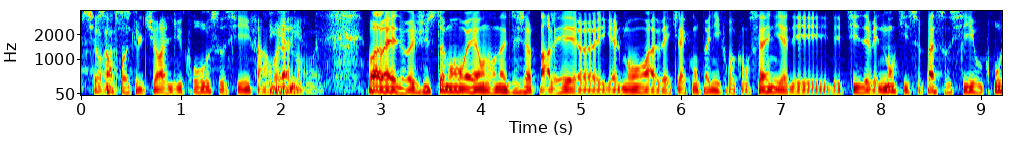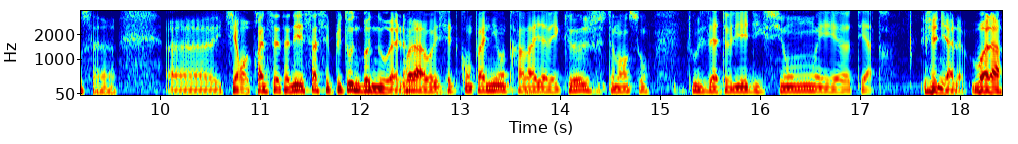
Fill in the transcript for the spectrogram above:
Sur Centre culturel du Crous aussi. Enfin, ouais. Ouais, justement, ouais, on en a déjà parlé euh, également avec la compagnie Croc-en-Seine. Il y a des, petits événements qui se passent aussi au Crous euh, et qui reprennent cette année. Et ça, c'est plutôt une bonne nouvelle. Voilà, oui, cette compagnie, on travaille avec eux justement sur tous les ateliers diction et théâtre. Génial. Voilà.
